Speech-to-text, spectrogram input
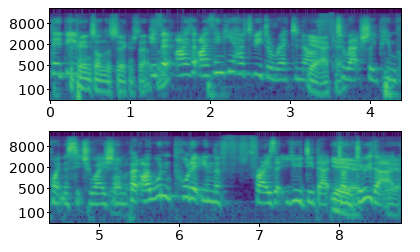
there'd be depends on the circumstance? If it, I, th- I think you have to be direct enough Yeah, okay. to actually pinpoint the situation, but I wouldn't put it in the phrase that you did that, Yeah, don't yeah, do that.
